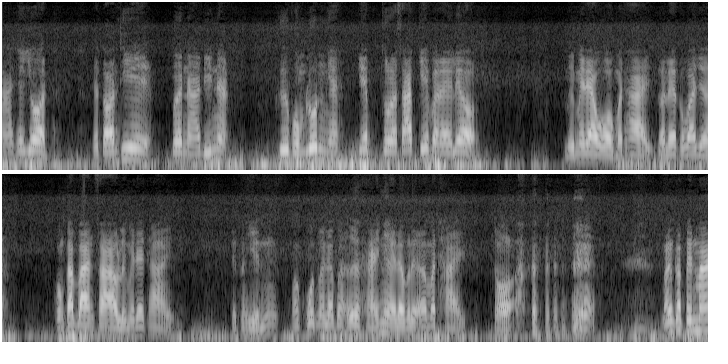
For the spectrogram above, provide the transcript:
มาแค่ยอด แต่ตอนที่เปิดหนาดินน่ะ คือผมรุ่นไงเก็บโทรศัพท์เก็บอะไรแล้ว เลยไม่ได้เอาออกมาถ่าย ตอนแรกก็ว่าจะคงกลับบ้านฟาวเลยไม่ได้ถ่าย แต่ก็เห็นพอโคตรมาแล้วก็เออหายเหนื่อยเราก็เลยเอามาถ่ายต่อ มันก็เป็นไม้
